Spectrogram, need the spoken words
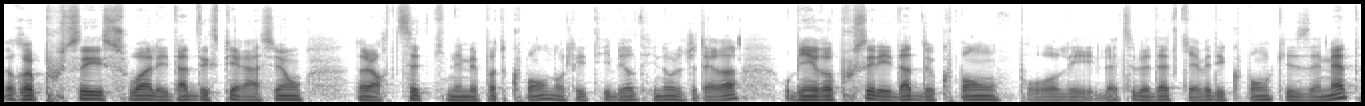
repousser soit les dates d'expiration de leurs titres qui n'aimaient pas de coupons, donc les T-bills, T-notes, etc., ou bien repousser les dates de coupons pour les, le type de dette qui avait des coupons qu'ils émettent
